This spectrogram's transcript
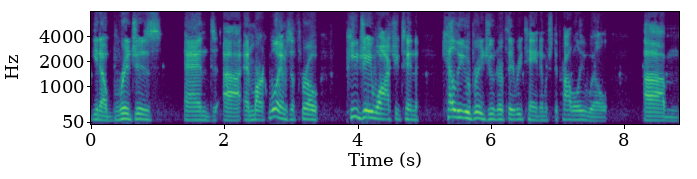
you know, Bridges, and uh, and Mark Williams to throw PJ Washington, Kelly Oubre Jr. if they retain him, which they probably will. Um,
